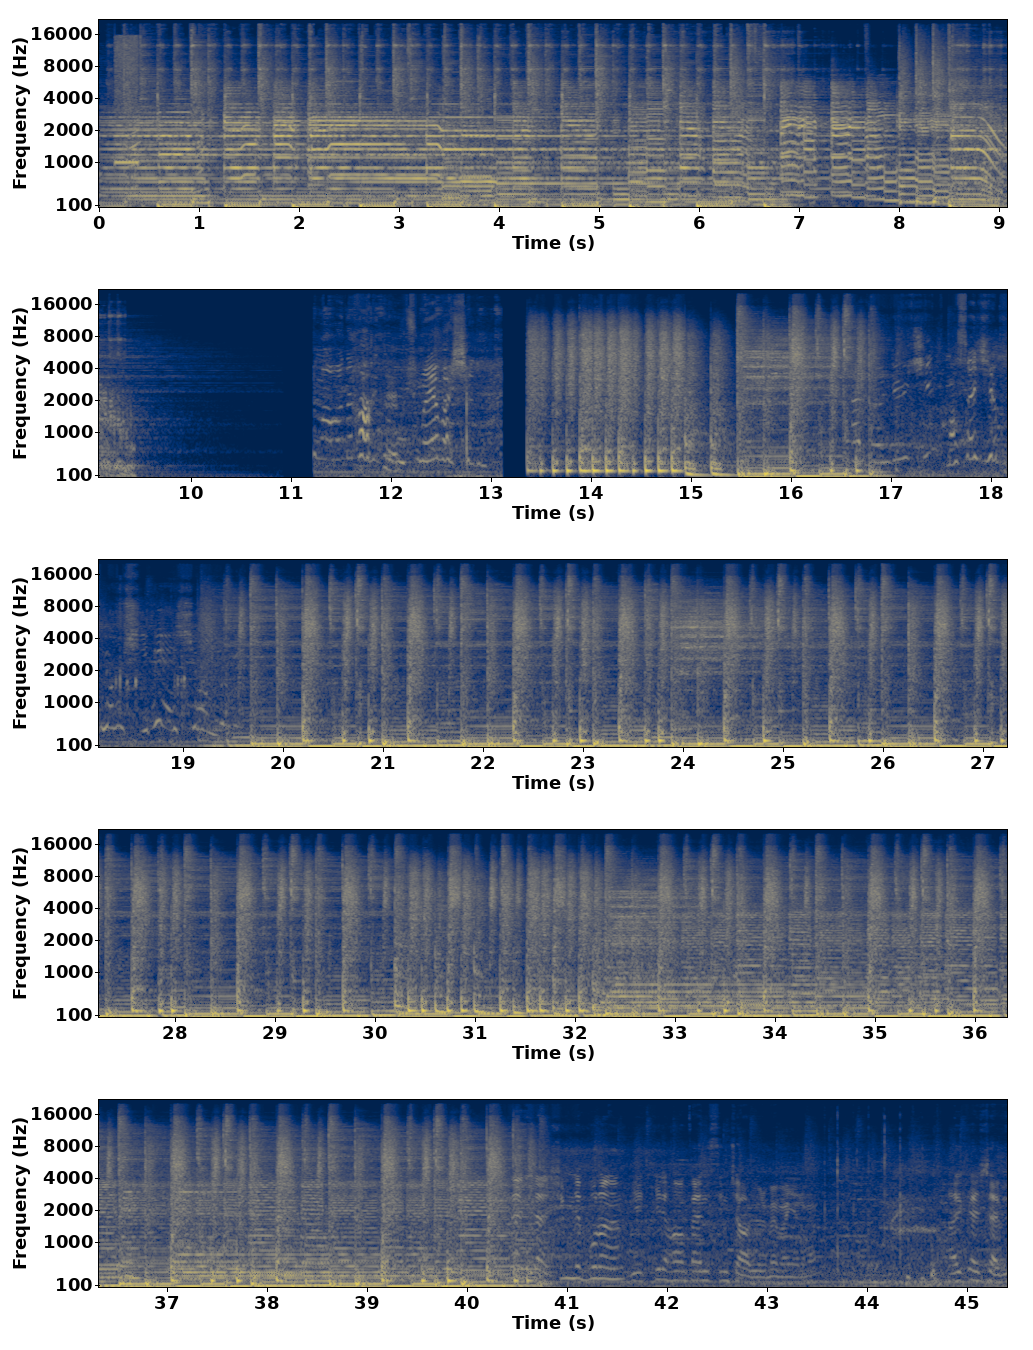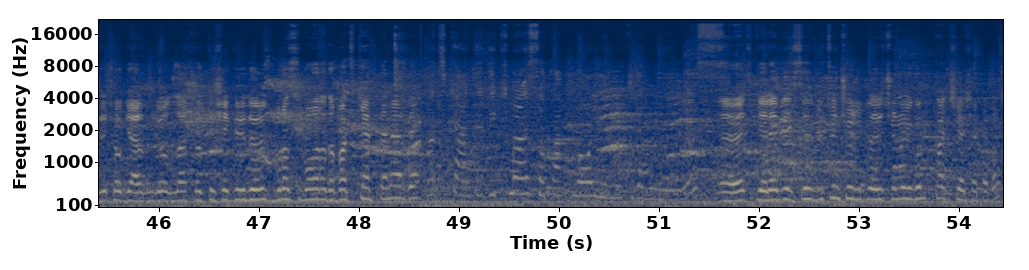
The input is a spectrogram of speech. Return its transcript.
Arkadaşlar bize çok yardımcı oldular. Çok teşekkür ediyoruz. Burası bu arada Batıkent'te nerede? Batıkent'te Dikmen Sokak No 22'de bulunuyoruz. Evet gelebilirsiniz. Bütün çocuklar için uygun. Kaç yaşa kadar? 0-12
